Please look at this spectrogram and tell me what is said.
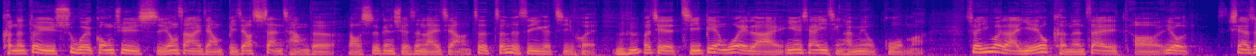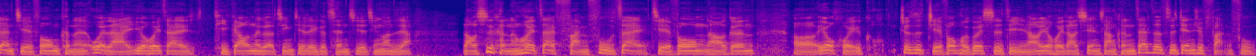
可能对于数位工具使用上来讲比较擅长的老师跟学生来讲，这真的是一个机会。嗯哼。而且即便未来，因为现在疫情还没有过嘛，所以未来也有可能在呃又。现在虽然解封，可能未来又会在提高那个警戒的一个层级的情况之下，老师可能会在反复在解封，然后跟呃又回就是解封回归实体，然后又回到线上，可能在这之间去反复。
